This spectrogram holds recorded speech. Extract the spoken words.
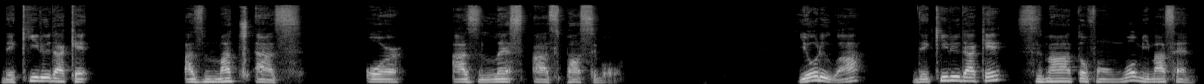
できるだけ as much as or as less as possible 夜はできるだけスマートフォンを見ません。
